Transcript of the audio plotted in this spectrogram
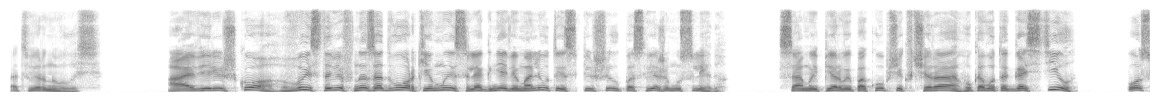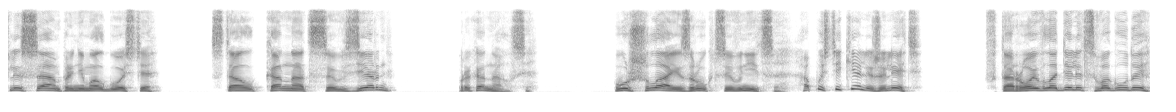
отвернулась. А Верешко, выставив на задворке мысль о гневе Малюты, спешил по свежему следу. Самый первый покупщик вчера у кого-то гостил, после сам принимал гостя. Стал канаться в зернь, проканался. Ушла из рук цивница, а пустяке ли жалеть? Второй владелец Вагуды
